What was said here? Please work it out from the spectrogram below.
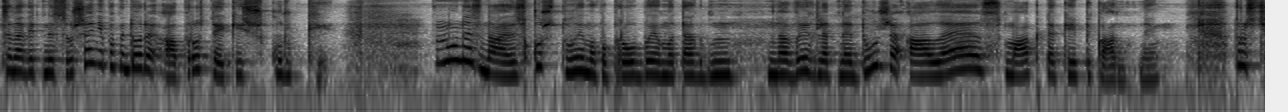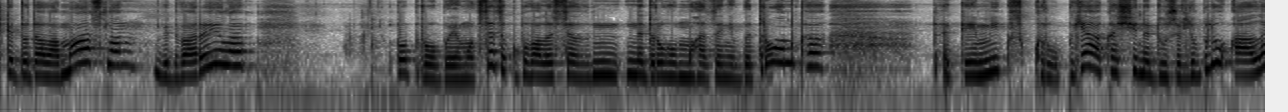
це навіть не сушені помідори, а просто якісь шкурки. Ну, не знаю, скуштуємо, попробуємо так. На вигляд не дуже, але смак такий пікантний. Трошечки додала масла, відварила. Попробуємо. Все це купувалося в недорогому магазині Бетронка. Такий мікс круп. Я каші не дуже люблю, але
